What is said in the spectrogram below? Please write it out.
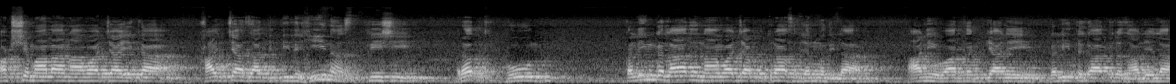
अक्षमाला नावाच्या एका खालच्या जातीतील हीन स्त्रीशी रथ होऊन कलिंगलाद नावाच्या पुत्रास जन्म दिला आणि वार्धक्याने गलितगात्र झालेला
